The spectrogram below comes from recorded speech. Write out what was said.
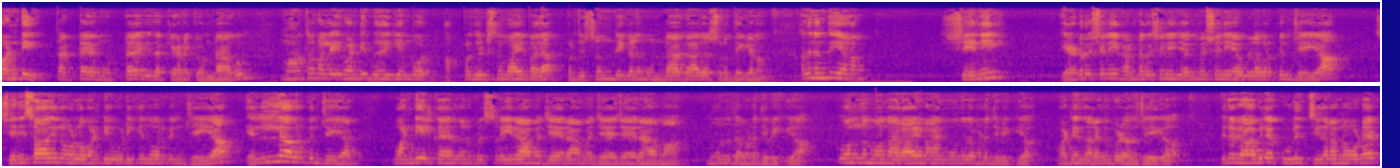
വണ്ടി തട്ട മുട്ട ഇതൊക്കെ ഇടയ്ക്ക് ഉണ്ടാകും. മാത്രമല്ല ഈ വണ്ടി ഉപയോഗിക്കുമ്പോൾ അപ്രതീക്ഷിതമായ പല പ്രതിസന്ധികളും ഉണ്ടാകാതെ ശ്രദ്ധിക്കണം. അതിനെന്ത് ചെയ്യണം? ശനി ഏഴരശനി കണ്ടകശനി ജന്മശനി ഉള്ളവർക്കും ചെയ്യാം. ശനി സ്വാധീനമുള്ള വണ്ടി ഓടിക്കുന്നവർക്കും ചെയ്യാം. എല്ലാവർക്കും ചെയ്യാം. വണ്ടിയിൽ കയറുന്നതിന് മുമ്പ് ശ്രീരാമ ജയരാമ ജയ ജയരാമ മൂന്ന് തവണ ജപിക്കുക. ഓം നമോ നാരായണായ മൂന്ന് തവണ ജപിക്കുക. വണ്ടി നിറങ്ങുമ്പോഴും അത് ചെയ്യുക. പിന്നെ രാവിലെ കുളി ചീറനോടെ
